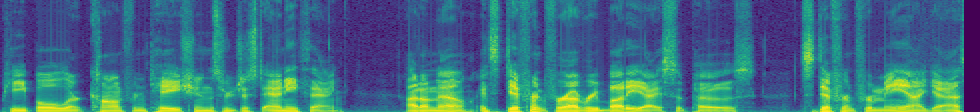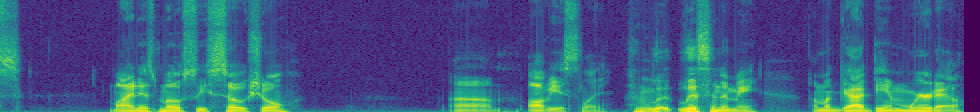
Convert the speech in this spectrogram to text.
people or confrontations or just anything. I don't know. It's different for everybody, I suppose. It's different for me, I guess. Mine is mostly social. Um, obviously. L- listen to me. I'm a goddamn weirdo.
